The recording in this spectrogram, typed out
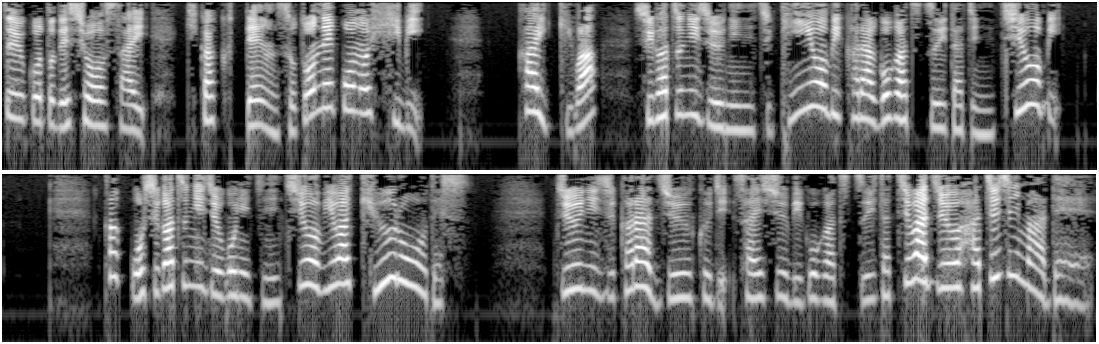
ということで、詳細、企画展、外猫の日々。会期は4月22日金曜日から5月1日日曜日。かっこ4月25日日曜日は休労です。12時から19時、最終日5月1日は18時まで。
